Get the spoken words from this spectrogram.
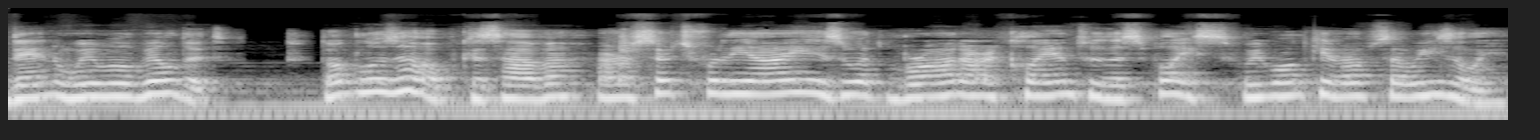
Then we will build it. Don't lose hope, Cassava. Our search for the eye is what brought our clan to this place. We won't give up so easily.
